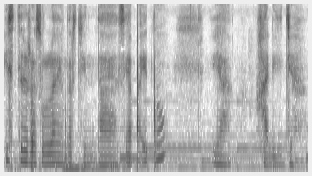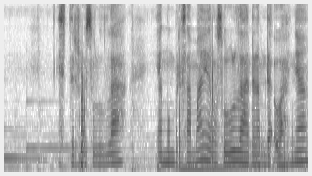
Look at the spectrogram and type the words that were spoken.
istri Rasulullah yang tercinta. Siapa itu? Ya, Khadijah. Istri Rasulullah yang membersamai Rasulullah dalam dakwahnya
